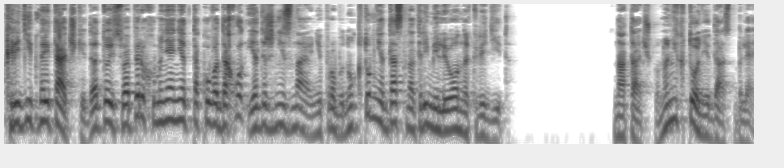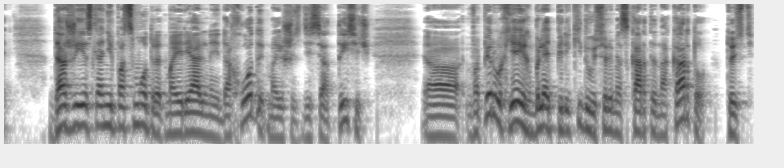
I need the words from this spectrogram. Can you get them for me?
кредитной тачке. Да? То есть, во-первых, у меня нет такого дохода, я даже не знаю, не пробую. Ну, кто мне даст на 3 миллиона кредит? на тачку. Ну, никто не даст, блядь. Даже если они посмотрят мои реальные доходы, мои 60 тысяч, э, во-первых, я их, блядь, перекидываю все время с карты на карту. То есть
